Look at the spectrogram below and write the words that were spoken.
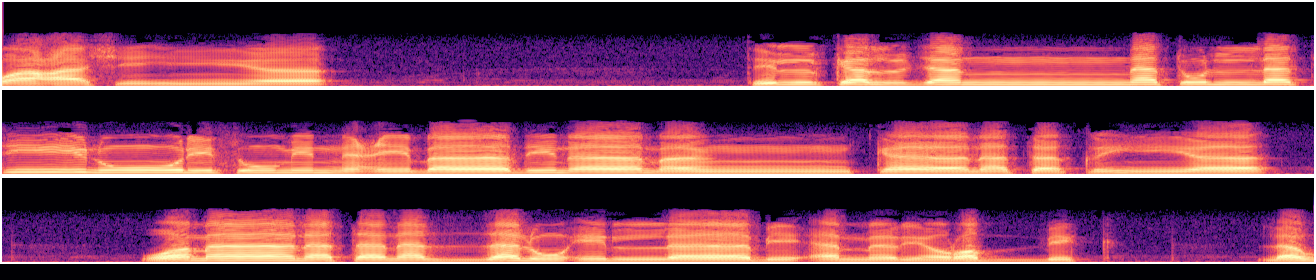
وَعَشِيًّا تِلْكَ الْجَنَّةُ الَّتِي نُورِثُ مِنْ عِبَادِنَا مَنْ كَانَ تَقِيًّا وَمَا نَتَنَزَّلُ إِلَّا بِأَمْرِ رَبِّكَ لَهُ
